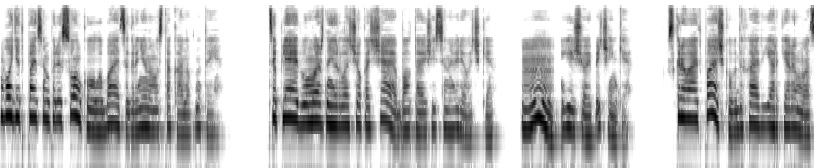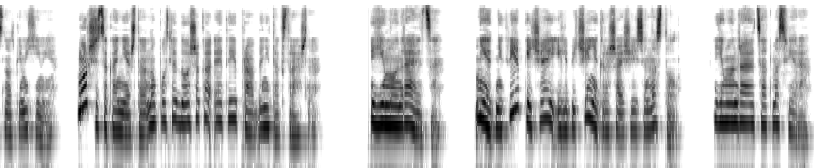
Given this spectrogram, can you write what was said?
Водит пальцем по рисунку, улыбается граненому стакану внутри. Цепляет бумажный ярлычок от чая, болтающийся на веревочке. Ммм, еще и печеньки. Вскрывает пачку, вдыхает яркий аромат с нотками химии. Морщится, конечно, но после дошика это и правда не так страшно. Ему нравится. Нет, не крепкий чай или печенье, крошащееся на стол. Ему нравится атмосфера.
